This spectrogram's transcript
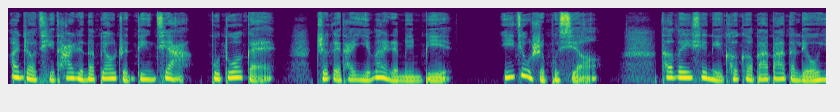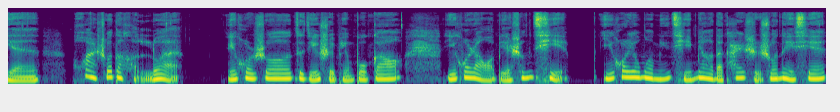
按照其他人的标准定价，不多给，只给他一万人民币。依旧是不行，他微信里磕磕巴巴的留言，话说的很乱，一会儿说自己水平不高，一会儿让我别生气，一会儿又莫名其妙的开始说那些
